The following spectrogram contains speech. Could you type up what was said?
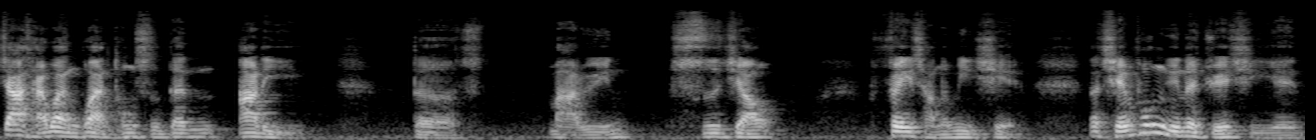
家财万贯，同时跟阿里的马云私交非常的密切。那钱风云的崛起也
